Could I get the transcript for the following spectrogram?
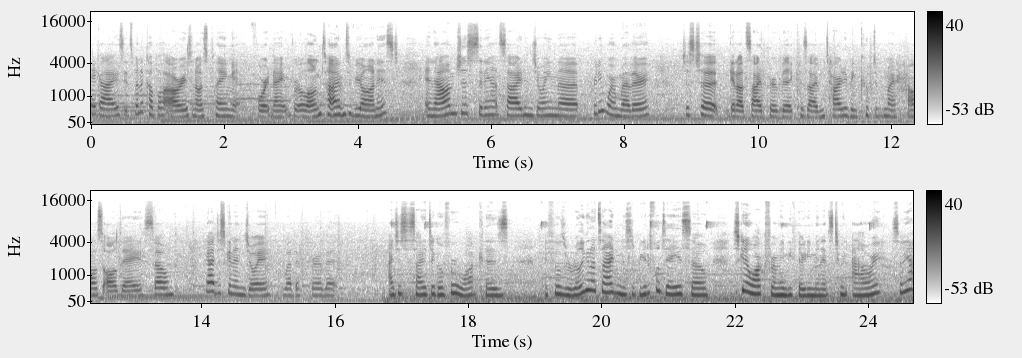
Hey guys, it's been a couple hours and I was playing Fortnite for a long time to be honest. And now I'm just sitting outside enjoying the pretty warm weather just to get outside for a bit because I'm tired of being cooped up in my house all day. So yeah, just gonna enjoy the weather for a bit. I just decided to go for a walk because it feels really good outside and it's a beautiful day so I'm just gonna walk for maybe 30 minutes to an hour so yeah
